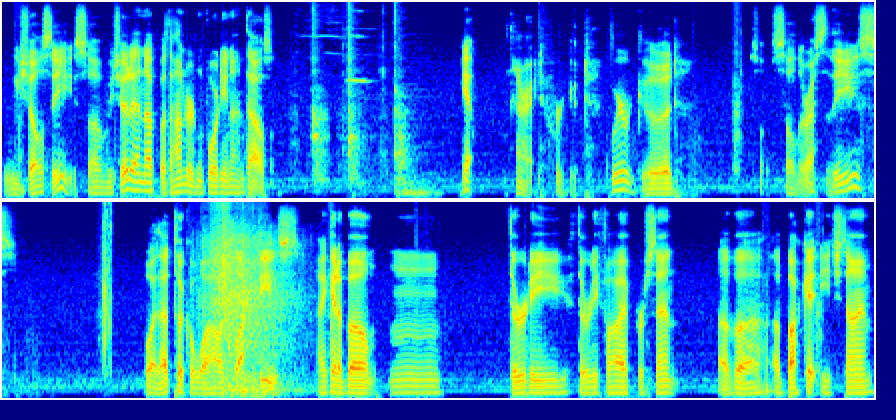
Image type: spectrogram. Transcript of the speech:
We shall see. So we should end up with 149,000. Yep. Alright, we're good. We're good. So sell the rest of these. Boy, that took a while to collect these. I get about mm, 30, 35% of a, a bucket each time,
